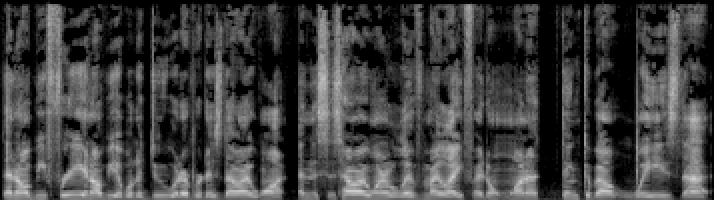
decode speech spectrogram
then I'll be free and I'll be able to do whatever it is that I want. And this is how I want to live my life. I don't want to think about ways that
